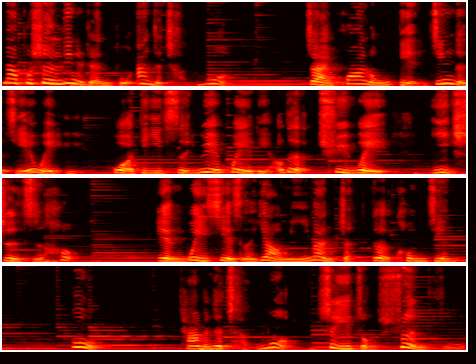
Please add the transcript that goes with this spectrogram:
那不是令人不安的沉默，在画龙点睛的结尾语或第一次约会聊的趣味轶事之后，便威胁着要弥漫整个空间。不，他们的沉默是一种顺服、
